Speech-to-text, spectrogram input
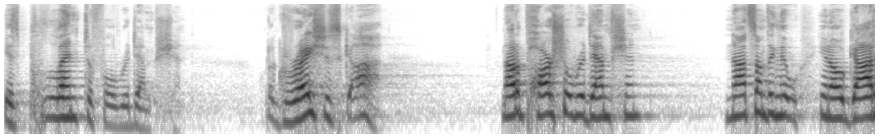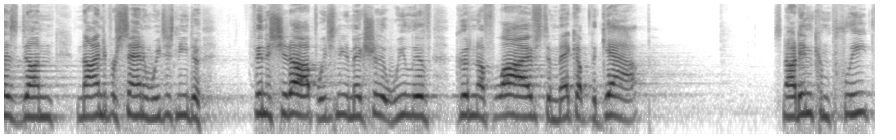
is plentiful redemption. What a gracious God. Not a partial redemption, not something that, you know, God has done 90% and we just need to finish it up. We just need to make sure that we live good enough lives to make up the gap. It's not incomplete.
